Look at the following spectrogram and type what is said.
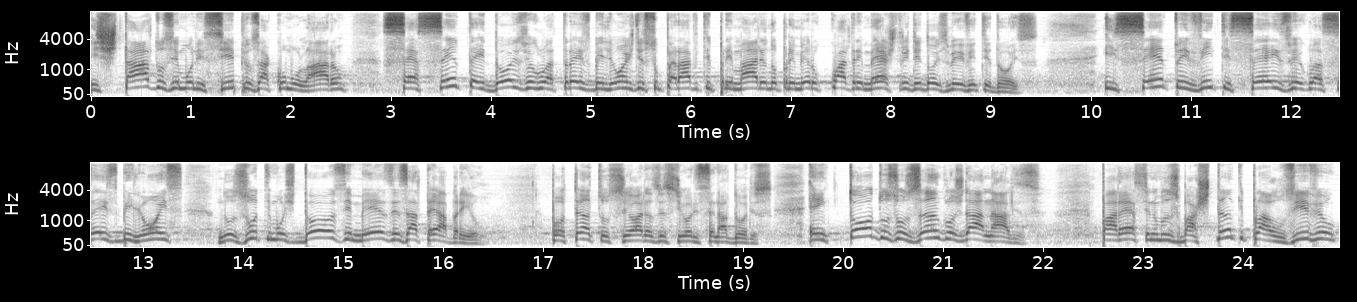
estados e municípios acumularam 62,3 bilhões de superávit primário no primeiro quadrimestre de 2022 e 126,6 bilhões nos últimos 12 meses até abril. Portanto, senhoras e senhores senadores, em todos os ângulos da análise, parece-nos bastante plausível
